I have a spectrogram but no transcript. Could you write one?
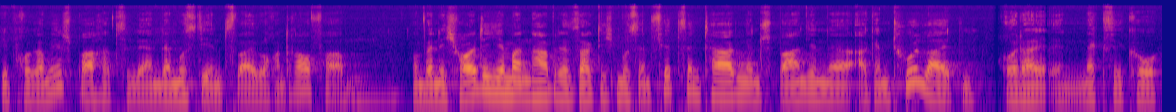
die Programmiersprache zu lernen. Der muss die in zwei Wochen drauf haben. Und wenn ich heute jemanden habe, der sagt, ich muss in 14 Tagen in Spanien eine Agentur leiten oder in Mexiko,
